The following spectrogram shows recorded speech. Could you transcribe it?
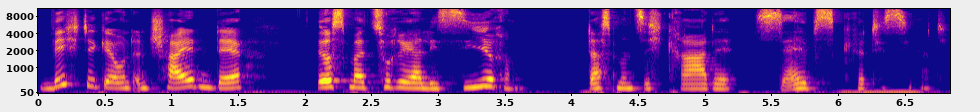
Wichtige und Entscheidende, erstmal zu realisieren, dass man sich gerade selbst kritisiert.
